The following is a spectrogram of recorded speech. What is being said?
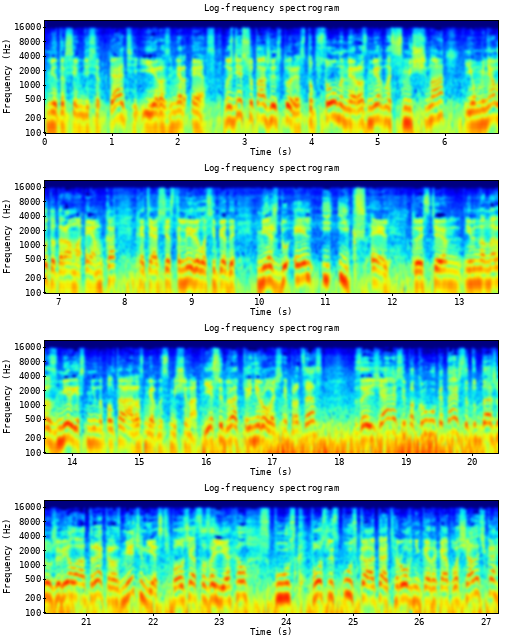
метр семьдесят пять и размер S. Но здесь все та же история, с топстоунами размерность смещена, и у меня вот эта рама M, хотя все остальные велосипеды между L и XL. То есть э, именно на размер, если не на полтора размерность смещена. Если брать тренировочный процесс, заезжаешь и по кругу катаешься, тут даже уже велотрек размечен есть. Получается, заехал, спуск. После спуска опять ровненькая такая площадочка.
